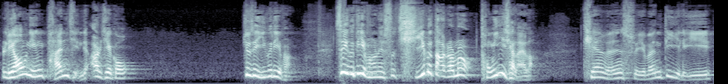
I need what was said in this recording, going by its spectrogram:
辽宁盘锦的二界沟，就这一个地方。这个地方呢是七个大盖帽统一起来了，天文、水文、地理，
